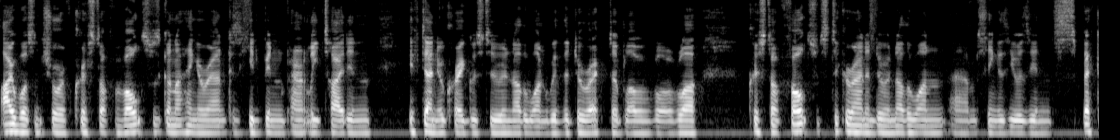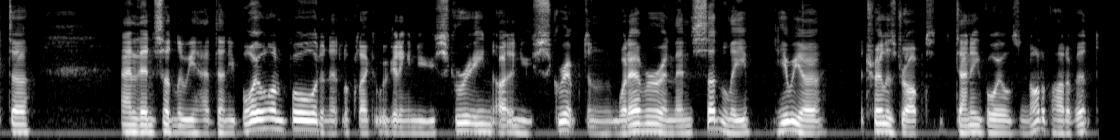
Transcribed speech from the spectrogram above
I wasn't sure if Christoph Waltz was going to hang around because he'd been apparently tied in. If Daniel Craig was to do another one with the director, blah blah blah blah, blah Christoph Waltz would stick around and do another one, um, seeing as he was in Spectre. And then suddenly we had Danny Boyle on board, and it looked like we were getting a new screen, uh, a new script, and whatever. And then suddenly, here we are. The trailer's dropped. Danny Boyle's not a part of it.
